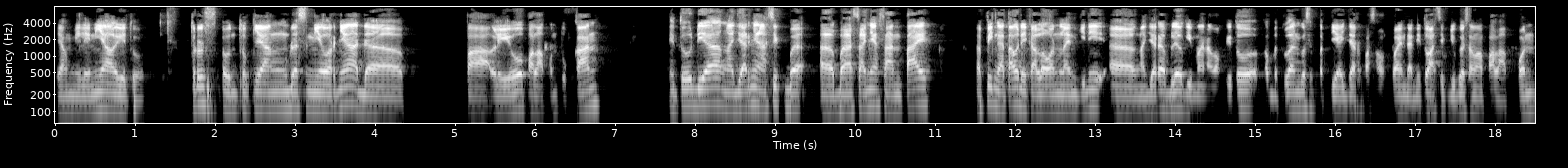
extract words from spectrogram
yang milenial gitu. Terus untuk yang udah seniornya ada Pak Leo Palapuntukan. Itu dia ngajarnya asik eh, bahasanya santai. Tapi nggak tahu deh kalau online gini eh, ngajarnya beliau gimana. Waktu itu kebetulan gue sempet diajar pas offline dan itu asik juga sama Pak Lapon.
